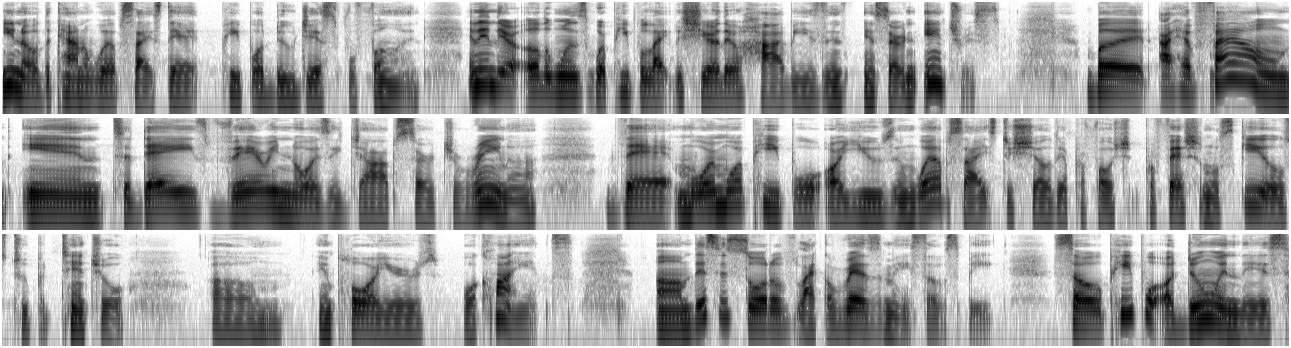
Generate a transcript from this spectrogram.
you know, the kind of websites that people do just for fun. And then there are other ones where people like to share their hobbies and, and certain interests. But I have found in today's very noisy job search arena that more and more people are using websites to show their professional skills to potential um, employers or clients. Um, this is sort of like a resume, so to speak. So people are doing this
